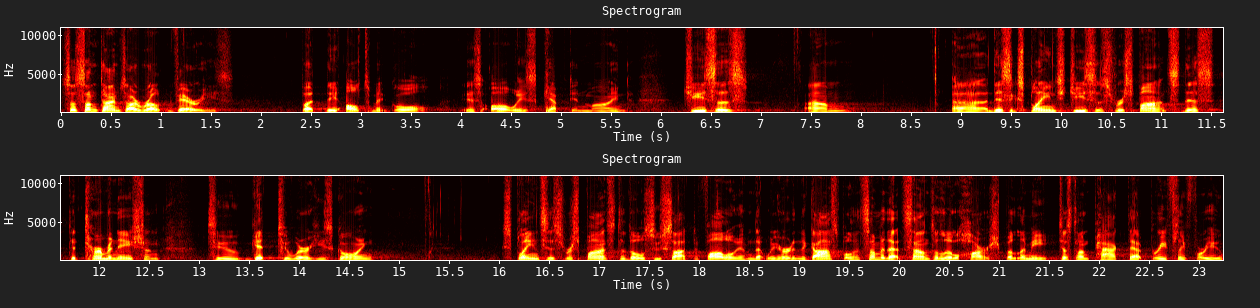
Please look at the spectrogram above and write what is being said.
So sometimes our route varies, but the ultimate goal is always kept in mind. Jesus um, uh, this explains Jesus' response, this determination to get to where he's going. explains his response to those who sought to follow him that we heard in the gospel. And some of that sounds a little harsh, but let me just unpack that briefly for you.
